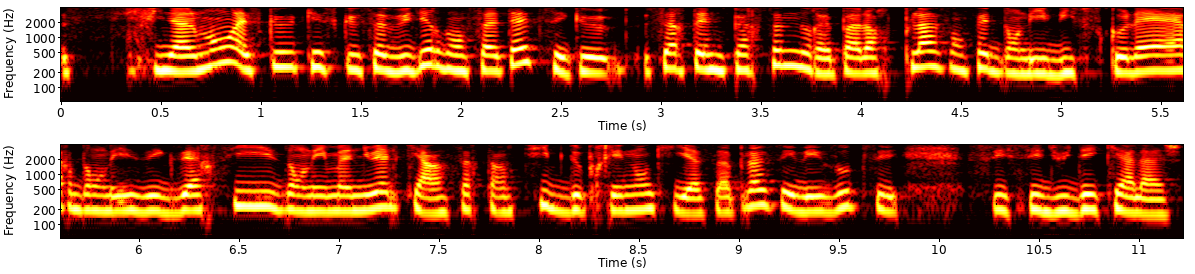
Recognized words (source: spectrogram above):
finalement, est-ce que qu'est-ce que ça veut dire dans sa tête? C'est que certaines personnes n'auraient pas leur place en fait dans les livres scolaires, dans les exercices, dans les manuels, qu'il y a un certain type de prénom qui a sa place et les autres c'est du décalage.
